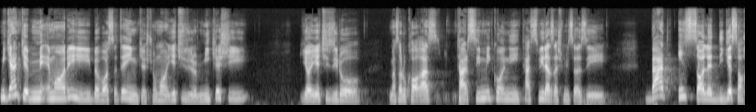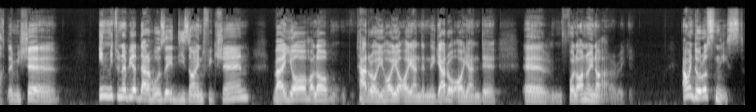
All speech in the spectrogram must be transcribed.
میگن که معماری به واسطه اینکه شما یه چیزی رو می‌کشی یا یه چیزی رو مثلا رو کاغذ ترسیم می‌کنی تصویر ازش می‌سازی بعد این سه سال دیگه ساخته میشه این می‌تونه بیاد در حوزه design fiction و یا حالا طراحی های آینده نگر و آینده فلان و اینا قرار بگیره. اما این درست نیست.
